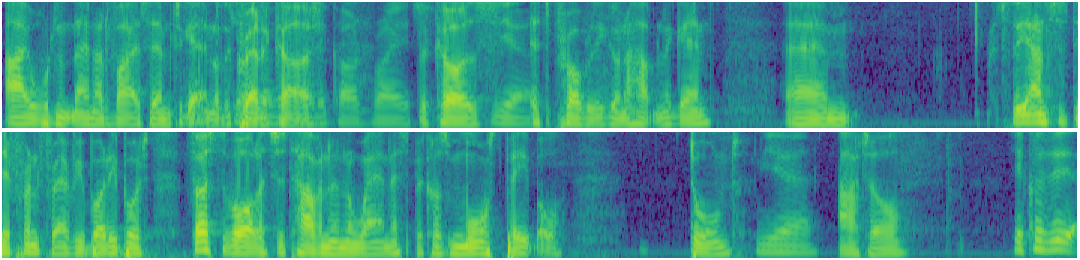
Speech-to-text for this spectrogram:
I wouldn't then advise them to get another Get credit another card credit card, right. because Yeah. it's probably going to happen again. Um, so the answer is different for everybody, but first of all, it's just having an awareness because most people don't Yeah. at all. Yeah, because it,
